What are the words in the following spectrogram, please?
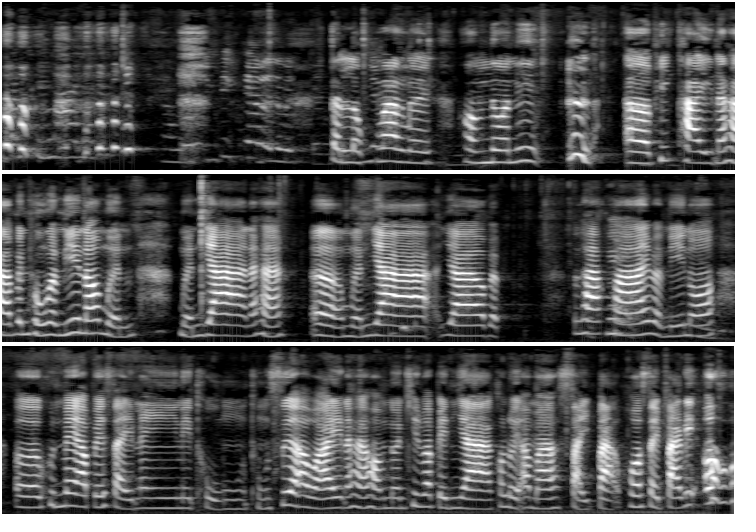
ไม่มากินพริกแค่เราจะไปตลกมากเลย หอมนวลนี่ เอ่อพริกไทยนะคะ เป็นถุงแบบนี้เนาะเหมือนเหมือนยานะคะ เออเหมือนยายาแบบลากไม้แบบนี้เนาะ เออคุณแม่เอาไปใส่ในในถุงถุงเสื้อเอาไว้นะคะหอมนวลคิดว่าเป็นยาก็เลยเอามาใส่ปาก พอใส่ปากนี่โอ้โห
